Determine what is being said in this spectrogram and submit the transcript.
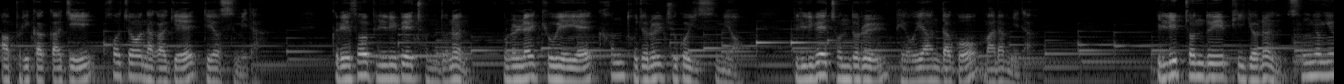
아프리카까지 퍼져나가게 되었습니다. 그래서 빌립의 전도는 오늘날 교회에 큰 도전을 주고 있으며 빌립의 전도를 배워야 한다고 말합니다. 빌립 전도의 비결은 성령의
